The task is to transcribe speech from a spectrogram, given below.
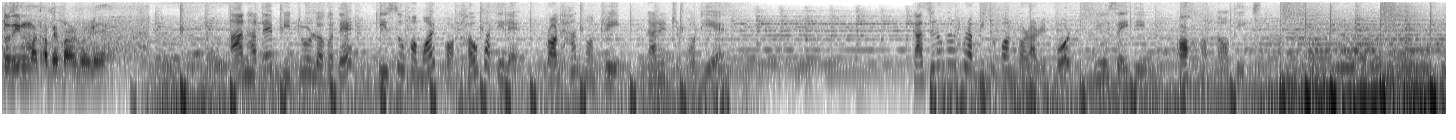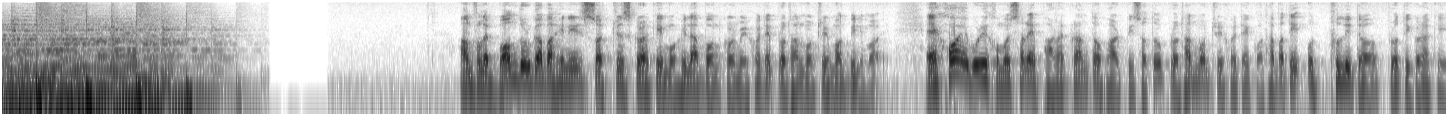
দুদিন মই তাতে পাৰ কৰিলোঁ আনহাতে বিটুৰ লগতে কিছু সময় কথাও পাতিলে প্ৰধানমন্ত্ৰী নৰেন্দ্ৰ মোদীয়ে। কাজিৰঙাৰ পৰা Bitupan Bora report news eighteen Assam north east. আনফালে বন দুৰ্গা বাহিনীৰ ছয়ত্ৰিছগৰাকী মহিলা বন কৰ্মীৰ সৈতে প্ৰধানমন্ত্ৰীৰ মত বিনিময়। এশ এবুৰি সমস্যাৰে ভাৰাক্ৰান্ত হোৱাৰ পিছতো প্ৰধানমন্ত্ৰীৰ সৈতে কথা পাতি উৎফুল্লিত প্ৰতিগৰাকী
